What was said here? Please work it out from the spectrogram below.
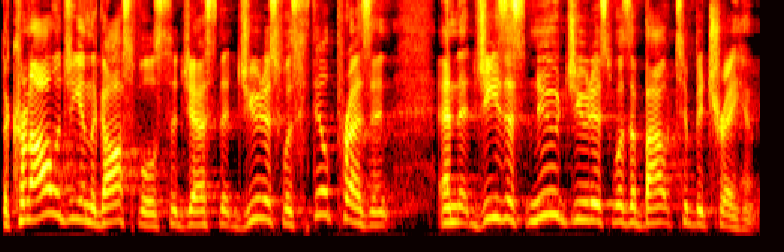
The chronology in the Gospels suggests that Judas was still present and that Jesus knew Judas was about to betray him.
